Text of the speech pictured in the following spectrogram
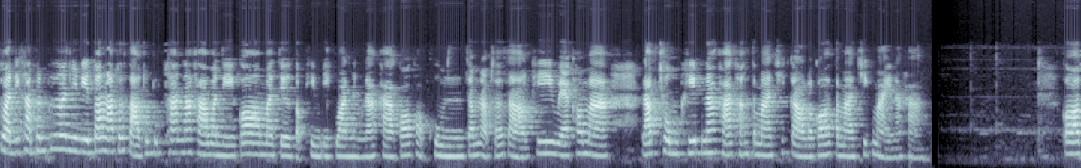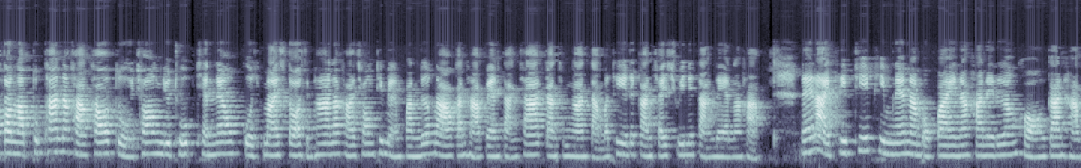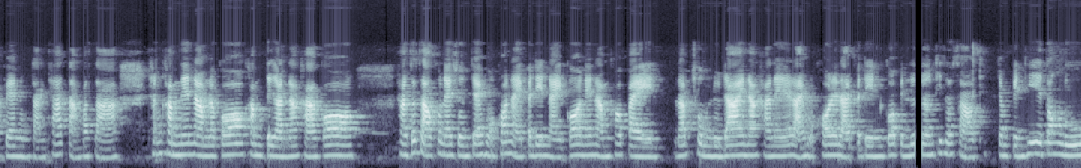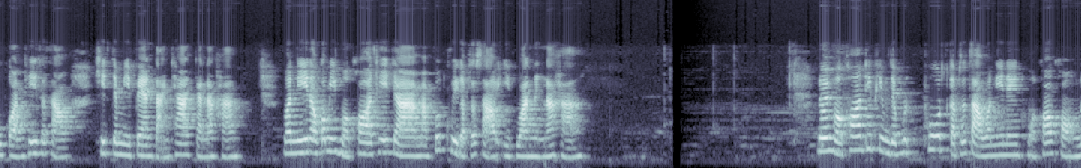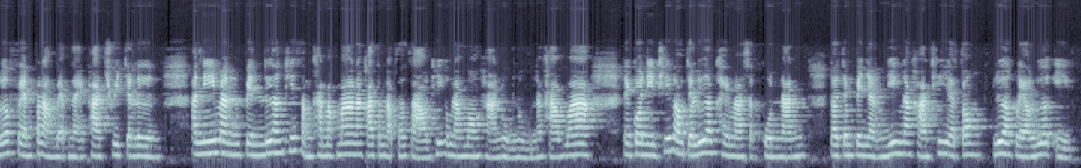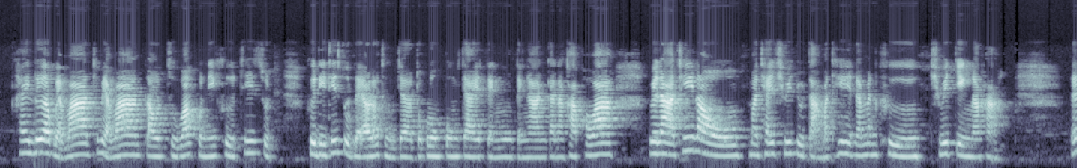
สวัสดีค่ะเพื่อนๆ ยินดีต้อนรับสาวๆทุกๆท่านนะคะ วันนี้ก็มาเจอกับพิมพ์อีกวันหนึ่งนะคะ ก็ขอบคุณสำหรับสาวๆที่แวะเข้ามารับชมคลิปนะคะ ทั้งสมาชิกเก่าแล้วก็สมาชิกใหม่นะคะ ก็ต้อนรับทุกท่านนะคะ เข้าสู่ช่อง YouTube Channel Good My Store 15 นะคะ ช่องที่แบ่งปันเรื่องราวการหาแฟนต่างชาติ การทำงานต่างประเทศและการใช้ชีวิตในต่างแดนนะคะ ในหลายคลิปที่พิมพ์แนะนำออกไปนะคะ ในเรื่องของการหาแฟนหนุ่มต่างชาติต่างภาษา ทั้งคำแนะนำแล้วก็คำเตือนนะคะ ก็ หากสาวๆคนไหนสนใจหัวข้อไหนประเด็นไหนก็แนะนำเข้าไปรับชมดูได้นะคะ ในหลาย ๆ หัวข้อหลาย ๆ ประเด็นก็เป็นเรื่องที่สาวๆจำเป็นที่จะต้องรู้ก่อนที่สาวๆคิดจะมีแฟนต่างชาติกันนะคะ วันนี้เราก็มีหัวข้อที่จะมาพูดคุยกับสาวๆอีกวันหนึ่งนะคะ โดยหัวข้อที่พิมพ์จะพูดกับสาววันนี้ในหัวข้อของเลือกแฟนฝรั่งแบบไหนพาชีวิตเจริญ อันนี้มันเป็นเรื่องที่สำคัญมากๆนะคะสำหรับสาวๆที่กำลังมองหาหนุ่มๆนะคะว่า ในกรณีที่เราจะเลือกใครมาสักคนนั้น เราจำเป็นอย่างยิ่งนะคะที่จะต้องเลือกแล้วเลือกอีก ให้เลือกแบบว่าที่แบบว่าเราถือว่าคนนี้คือที่สุดคือดีที่สุดแล้วแล้วถึงจะตกลงปรงใจแต่งงแต่งงานกันนะคะเพราะว่าเวลาที่เรามาใช้ชีวิตอยู่ต่างประเทศนั้นมันคือชีวิตจริงนะคะ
